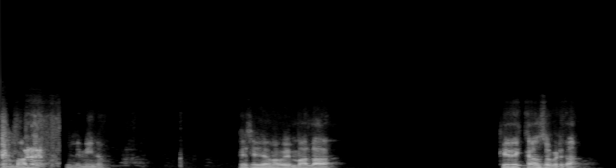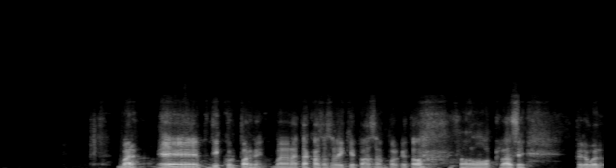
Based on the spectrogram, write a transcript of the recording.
hermano, elimino. Ese ya no ve más la... Qué descanso, ¿verdad? Bueno, eh, disculparme. Bueno, estas cosas sabéis que pasan porque todos somos clase. Pero bueno,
